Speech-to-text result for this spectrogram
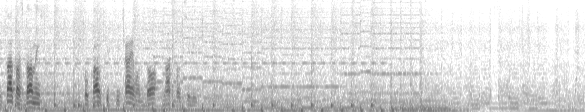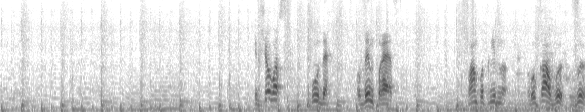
І також даний рукав підключаємо до нашого циліндру. Якщо у вас буде один прес, вам потрібно рукав з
